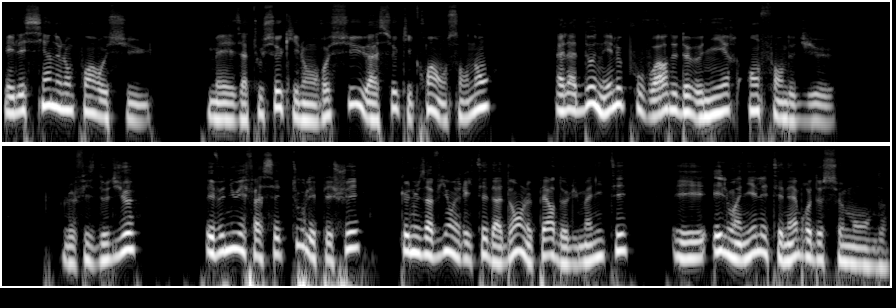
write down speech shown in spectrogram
et les siens ne l'ont point reçue. Mais à tous ceux qui l'ont reçue, à ceux qui croient en son nom, elle a donné le pouvoir de devenir enfants de Dieu. Le Fils de Dieu est venu effacer tous les péchés que nous avions hérités d'Adam, le Père de l'humanité, et éloigner les ténèbres de ce monde.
